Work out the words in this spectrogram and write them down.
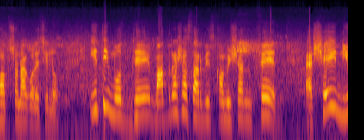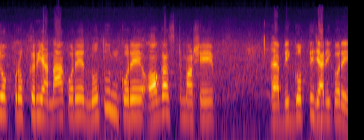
ভৎসনা করেছিল। ইতিমধ্যে মাদ্রাসা সার্ভিস কমিশন ফের সেই নিয়োগ প্রক্রিয়া না করে নতুন করে অগাস্ট মাসে বিজ্ঞপ্তি জারি করে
